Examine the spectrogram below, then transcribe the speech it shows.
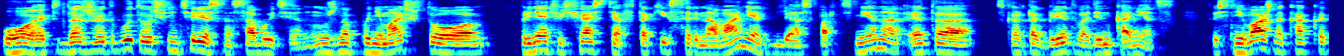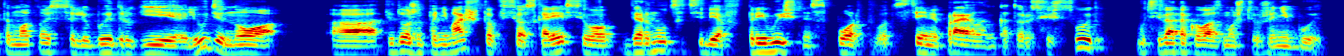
О, это даже это будет очень интересное событие. Нужно понимать, что принять участие в таких соревнованиях для спортсмена – это, скажем так, билет в один конец. То есть неважно, как к этому относятся любые другие люди, но э, ты должен понимать, что все, скорее всего, вернуться тебе в привычный спорт вот с теми правилами, которые существуют, у тебя такой возможности уже не будет.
